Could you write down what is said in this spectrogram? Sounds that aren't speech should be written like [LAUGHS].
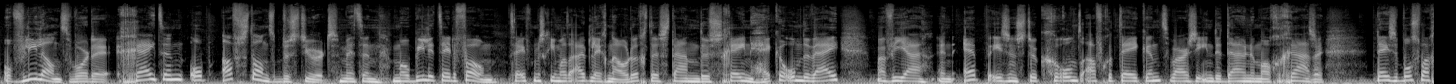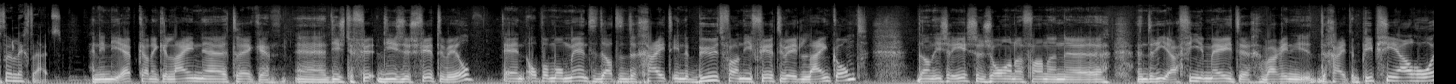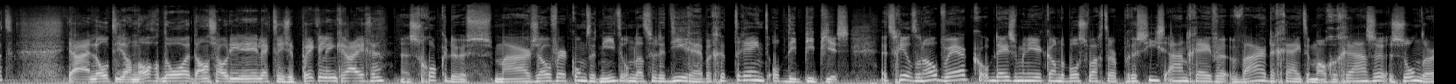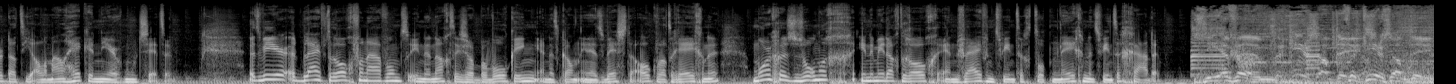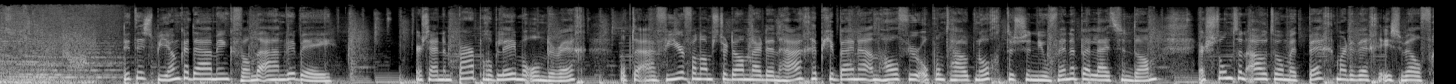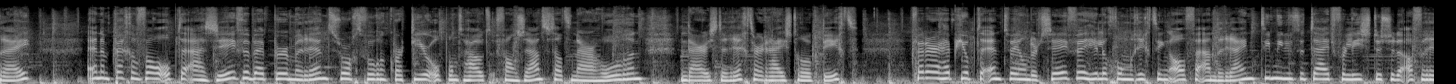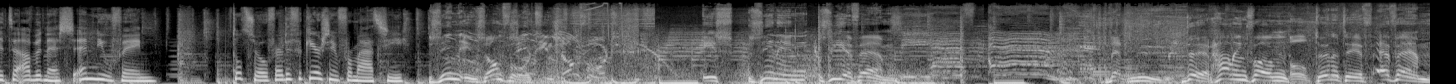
Op Vlieland worden geiten op afstand bestuurd met een mobiele telefoon. Het heeft misschien wat uitleg nodig. Er staan dus geen hekken om de wei. Maar via een app is een stuk grond afgetekend waar ze in de duinen mogen grazen. Deze boswachter legt uit. En in die app kan ik een lijn uh, trekken. Uh, die, is de, die is dus virtueel. En op het moment dat de geit in de buurt van die virtuele lijn komt... dan is er eerst een zone van een, uh, een 3 à 4 meter... waarin de geit een piepsignaal hoort. Ja, en loopt hij dan nog door, dan zou hij een elektrische prikkeling krijgen. Een schok dus. Maar zover komt het niet, omdat ze de dieren hebben getraind op die piepjes. Het scheelt een hoop werk. Op deze manier kan de boswachter precies aangeven waar de geiten mogen grazen... zonder dat hij allemaal hekken neer moet zetten. Het weer, het blijft droog vanavond. In de nacht is er bewolking en het kan in het westen ook wat regenen. Morgen zonnig, in de middag droog en 25 tot 29 graden. ZFM, verkeersupdate. verkeersupdate. Dit is Bianca Damink van de ANWB. Er zijn een paar problemen onderweg. Op de A4 van Amsterdam naar Den Haag heb je bijna een half uur oponthoud nog... tussen Nieuw-Vennep en Leidsendam. Er stond een auto met pech, maar de weg is wel vrij... En een pechgeval op de A7 bij Purmerend zorgt voor een kwartier oponthoud van Zaanstad naar Horen. En daar is de rechterrijstrook dicht. Verder heb je op de N207 Hillegom richting Alphen aan de Rijn 10 minuten tijdverlies tussen de afritten Abenes en Nieuwveen. Tot zover de verkeersinformatie. Zin in Zandvoort, zin in Zandvoort. is Zin in ZFM. Met nu de herhaling van Alternative FM.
